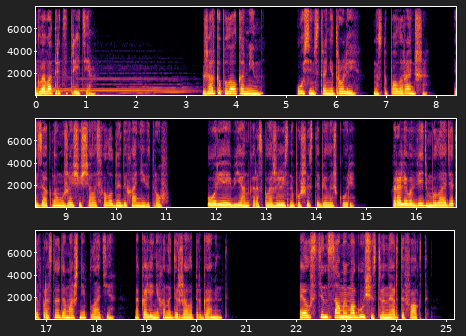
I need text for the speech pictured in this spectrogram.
Глава 33. Жарко пылал камин. Осень в стране троллей наступала раньше, и за окном уже ощущалось холодное дыхание ветров. Ория и Бьянка расположились на пушистой белой шкуре. Королева ведьм была одета в простое домашнее платье. На коленях она держала пергамент. Элстин — самый могущественный артефакт.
